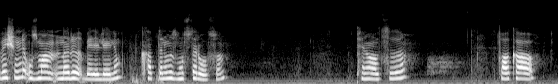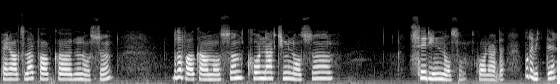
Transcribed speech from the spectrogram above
Ve şimdi uzmanları belirleyelim. Kaptanımız Muslera olsun. Penaltı Falcao penaltılar Falcao'nun olsun. Bu da Falcao'nun olsun. Korner kimin olsun? Seri'nin olsun kornerde. Bu da bitti.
